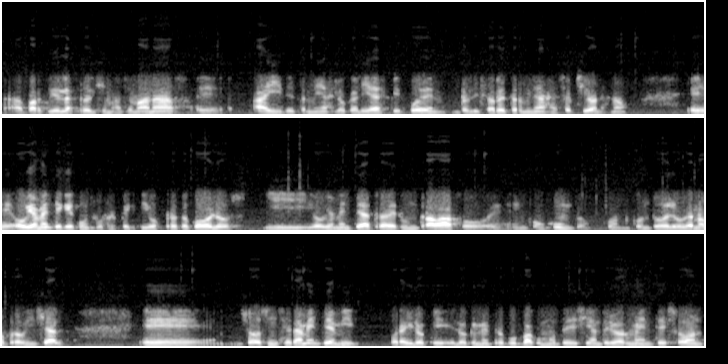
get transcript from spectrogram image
a partir de las próximas semanas eh, hay determinadas localidades que pueden realizar determinadas excepciones, ¿no? Eh, obviamente que con sus respectivos protocolos y obviamente a través de un trabajo en, conjunto con, todo el gobierno provincial. Eh, yo sinceramente a mí por ahí lo que lo que me preocupa, como te decía anteriormente, son,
